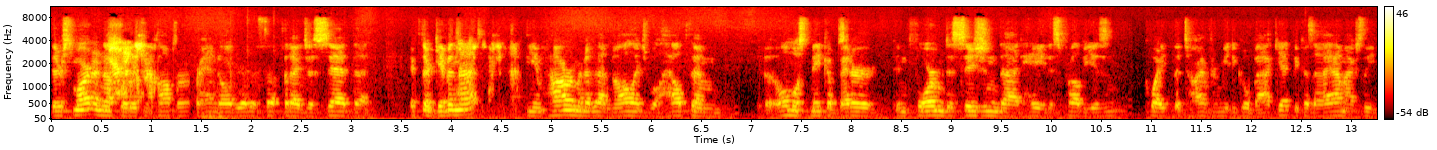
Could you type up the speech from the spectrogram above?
They're smart enough that they can comprehend all the other stuff that I just said. That if they're given that, the empowerment of that knowledge will help them almost make a better informed decision that hey, this probably isn't quite the time for me to go back yet because I am actually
